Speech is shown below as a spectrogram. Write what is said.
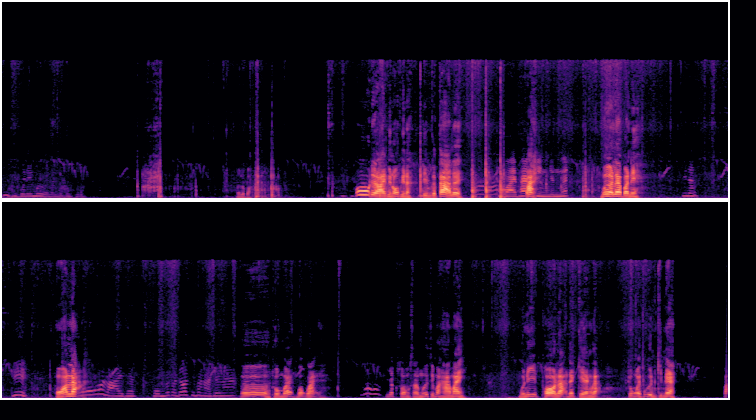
คือสิบ่ได้มือนั่นบ่ต้องไม่ระบาโอ้ได้หลายพี่น้องพี่นะเต็มกระต้าเลยถวาย ผ้าไปกินจนมืดเมื่อแล้วบัดนี้นี่นะพี่หอนละโอ้ลายแท้ผมไปกระโดดสิมาหาใช่ไหมเออทมไว้บกไว้ยักสองสามมื้อสิมาหาไหมมื้อนี้พ่อละได้แกงละจงไว้ผู้อื่นกินแน่ไป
